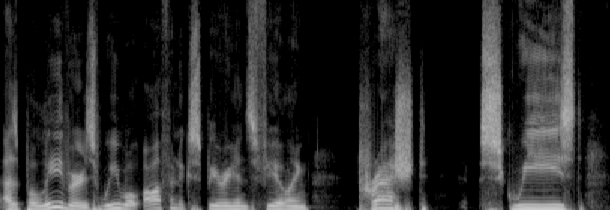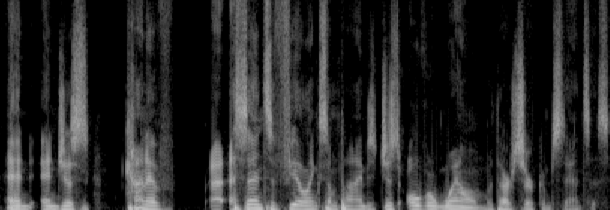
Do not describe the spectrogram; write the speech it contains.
as believers, we will often experience feeling pressed, squeezed, and, and just kind of a sense of feeling sometimes just overwhelmed with our circumstances.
